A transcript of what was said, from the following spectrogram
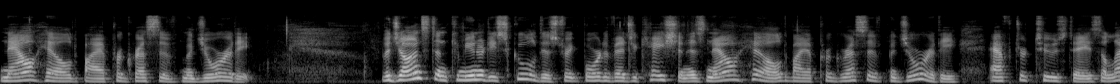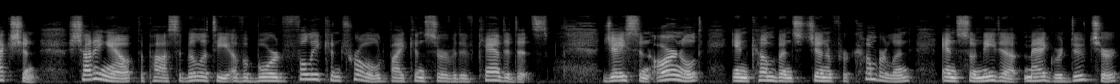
now held by a progressive majority. The Johnston Community School District Board of Education is now held by a progressive majority after Tuesday's election, shutting out the possibility of a board fully controlled by conservative candidates. Jason Arnold, incumbents Jennifer Chamberlain and Sonita Magraducher,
